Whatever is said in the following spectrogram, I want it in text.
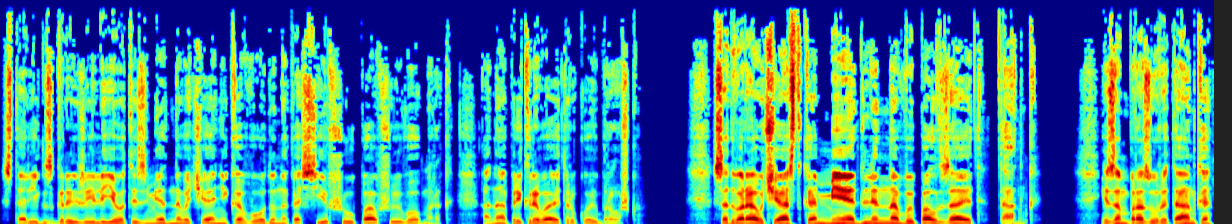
Старик с грыжей льет из медного чайника воду на кассиршу, упавшую в обморок. Она прикрывает рукой брошку. Со двора участка медленно выползает танк. Из амбразуры танка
